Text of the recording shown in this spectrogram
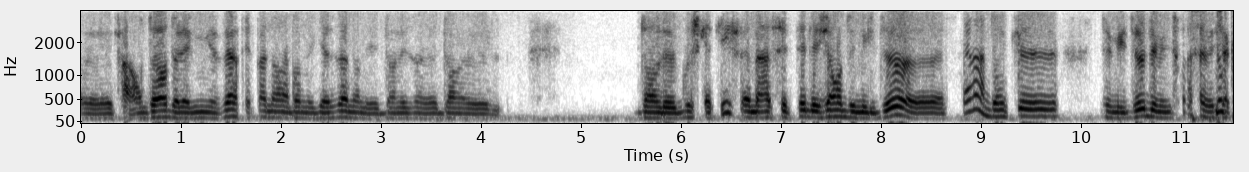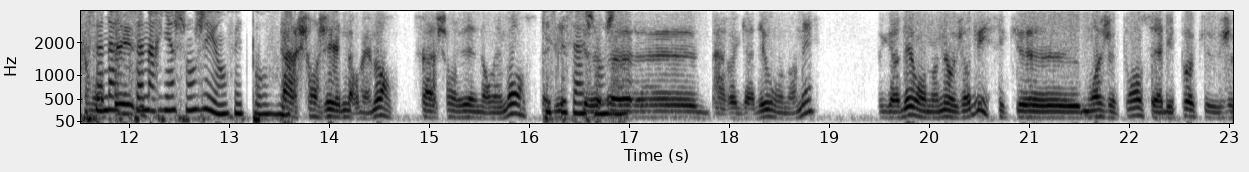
euh, enfin, en dehors de la ligne verte et pas dans la bande de Gaza, dans les, dans les, dans le, dans le Gouche Catif, eh ben, c'était déjà en 2002, euh, etc. Donc, 2002, 2003, ça avait Donc ça n'a rien changé, en fait, pour vous? Ça a changé énormément. Ça a changé énormément. Qu'est-ce que ça a changé? Euh, ben, Regardez où on en est. Regardez où on en est aujourd'hui. C'est que moi, je pense, et à l'époque, je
